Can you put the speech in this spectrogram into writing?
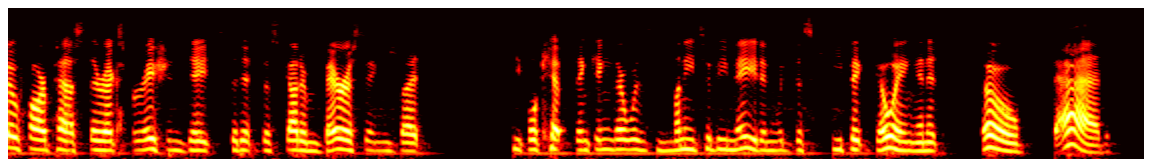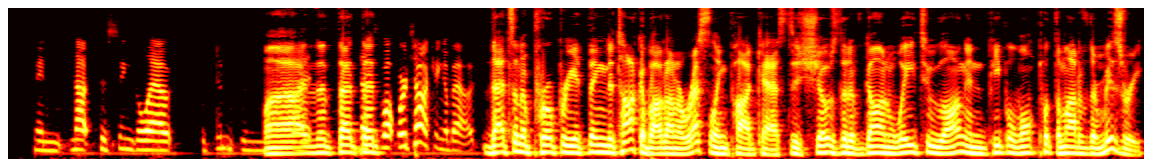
so far past their expiration dates that it just got embarrassing, but people kept thinking there was money to be made and would just keep it going, and it's so bad. I mean, not to single out The Simpsons, Uh, that that that's that what we're talking about. that's an appropriate thing to talk about on a wrestling podcast. Is shows that have gone way too long and people won't put them out of their misery.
